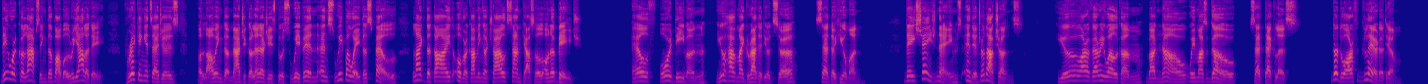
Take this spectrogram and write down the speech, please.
they were collapsing the bubble reality, breaking its edges, allowing the magical energies to sweep in and sweep away the spell, like the tide overcoming a child's sandcastle on a beach. Elf or demon, you have my gratitude, sir, said the human. They exchanged names and introductions. You are very welcome, but now we must go, said Teclis. The dwarf glared at him.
